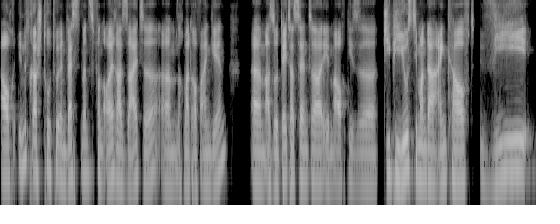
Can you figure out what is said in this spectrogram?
auch Infrastrukturinvestments von eurer Seite ähm, nochmal drauf eingehen. Ähm, also Data Center, eben auch diese GPUs, die man da einkauft. Wie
